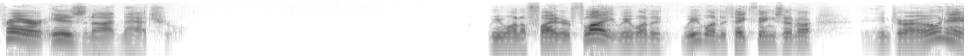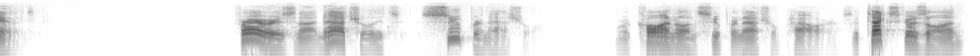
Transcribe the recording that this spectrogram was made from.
Prayer is not natural. We want to fight or flight. We want to, we want to take things in our, into our own hands. Prayer is not natural, it's supernatural. We're calling on supernatural power. So the text goes on.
